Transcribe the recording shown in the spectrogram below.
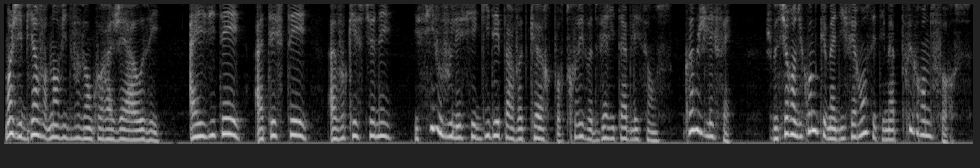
Moi j'ai bien envie de vous encourager à oser, à hésiter, à tester, à vous questionner. Et si vous vous laissiez guider par votre cœur pour trouver votre véritable essence, comme je l'ai fait, je me suis rendu compte que ma différence était ma plus grande force.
